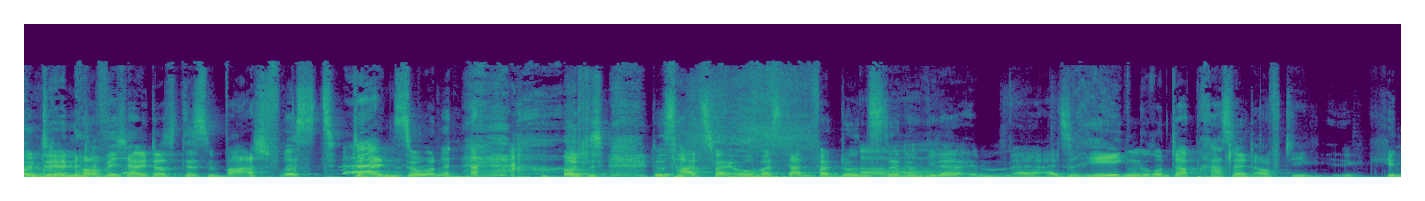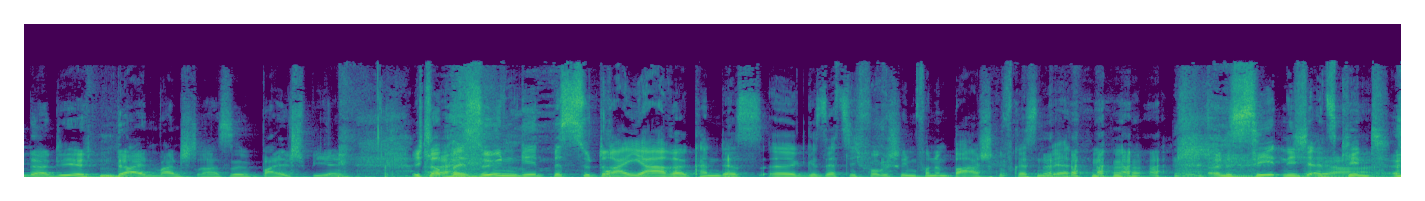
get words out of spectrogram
und, dann hoffe ich halt, dass das ein Barsch frisst, dein Sohn. Und das H2O, was dann verdunstet Ah. und wieder im, äh, als Regen runterprasselt auf die Kinder, die in der Einbahnstraße Ball spielen. Ich glaube, bei Söhnen geht bis zu drei Jahre, kann das äh, gesetzlich vorgeschrieben von einem Barsch gefressen werden. Und es zählt nicht als Ja. Kind.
